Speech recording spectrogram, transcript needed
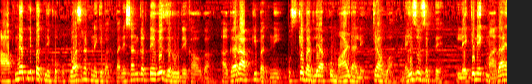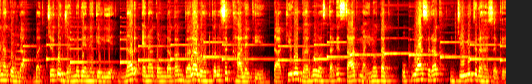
आपने अपनी पत्नी को उपवास रखने के बाद परेशान करते हुए ज़रूर देखा होगा। अगर आपकी पत्नी उसके बदले आपको मार डाले, क्या हुआ? नहीं सोच सकते। लेकिन एक मादा एनाकोंडा बच्चे को जन्म देने के लिए नर एनाकोंडा का गला घोटकर उसे खा लेती है, ताकि वो गर्भावस्था के सात महीनों तक उपवास रख जीवित रह सके।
